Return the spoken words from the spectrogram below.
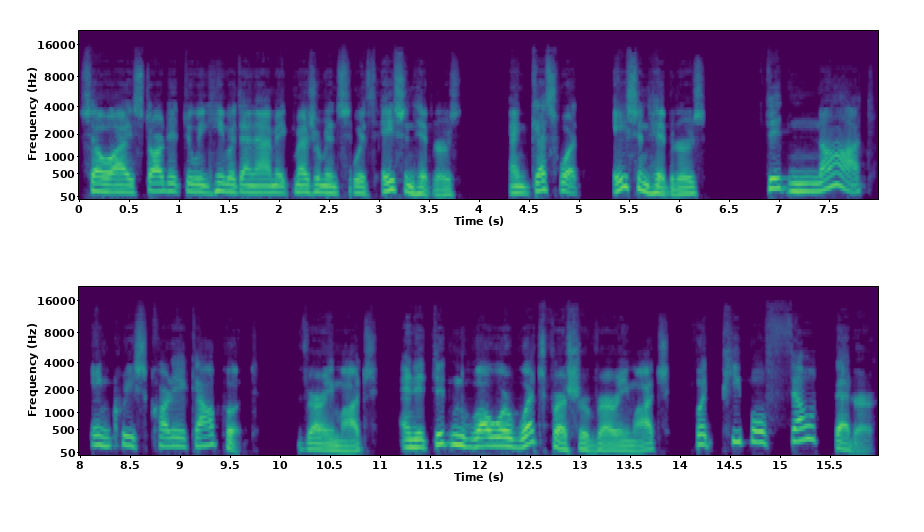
so I started doing hemodynamic measurements with ACE inhibitors And guess what? ACE inhibitors did not increase cardiac output very much, and it didn't lower wedge pressure very much, but people felt better.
